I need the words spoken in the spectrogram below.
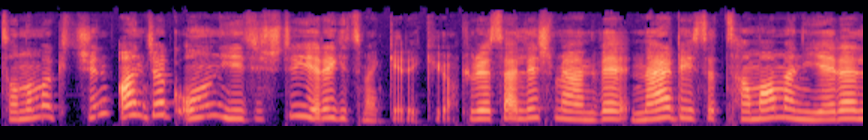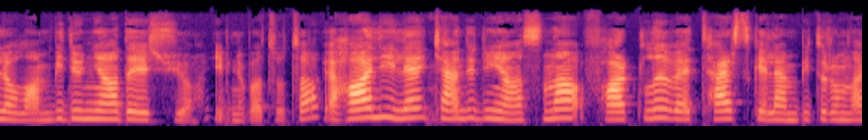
tanımak için ancak onun yetiştiği yere gitmek gerekiyor. Küreselleşmeyen ve neredeyse tamamen yerel olan bir dünyada yaşıyor İbn Battuta ve haliyle kendi dünyasına farklı ve ters gelen bir durumla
